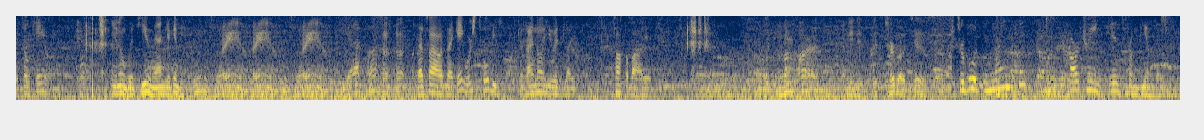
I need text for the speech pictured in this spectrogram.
It's okay, right? You know, with you, man, you're gonna be famous, bro. Bam, bam, bam. Yeah, huh? That's why I was like, hey, where's Toby? Because I know you would like talk about it. It's a fun car. I mean, it's, it's turbo too, so. Turbo inline six powertrain is from BMW.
